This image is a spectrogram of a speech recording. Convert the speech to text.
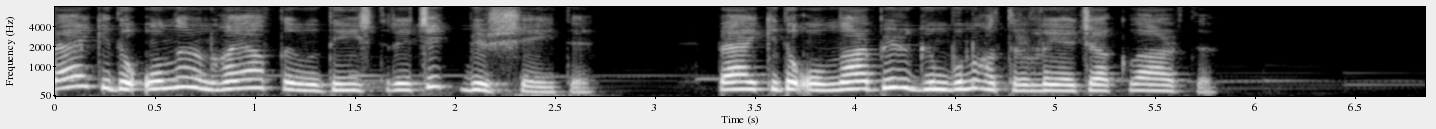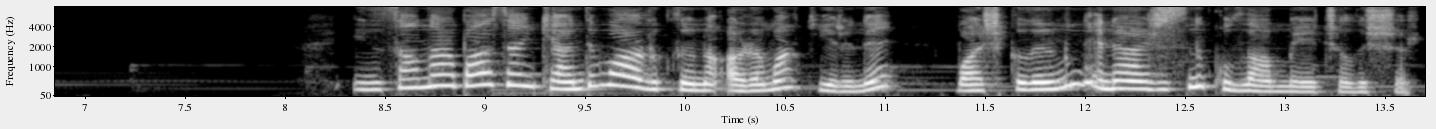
belki de onların hayatlarını değiştirecek bir şeydi. Belki de onlar bir gün bunu hatırlayacaklardı. İnsanlar bazen kendi varlıklarını aramak yerine başkalarının enerjisini kullanmaya çalışır.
